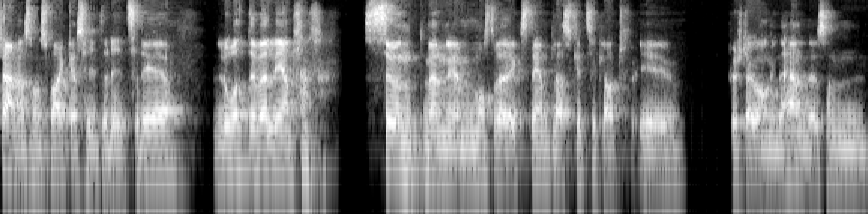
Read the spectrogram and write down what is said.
tränare som sparkas hit och dit så det låter väl egentligen sunt men det måste vara extremt läskigt såklart i första gången det händer. Sen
